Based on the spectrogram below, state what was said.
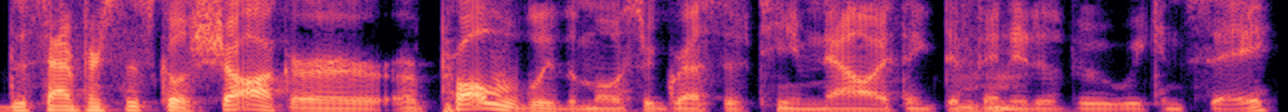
the San Francisco Shock are are probably the most aggressive team now I think Mhm. definitively we can say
